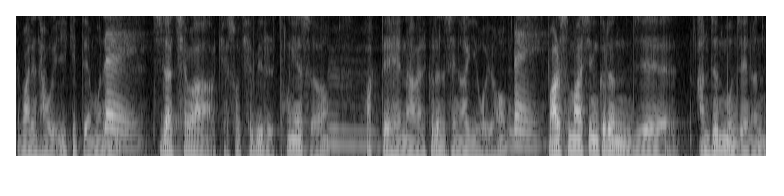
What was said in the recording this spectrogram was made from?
마련하고 있기 때문에 네. 지자체와 계속 협의를 통해서 확대해 나갈 그런 생각이고요. 네. 말씀하신 그런 이제 안전 문제는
